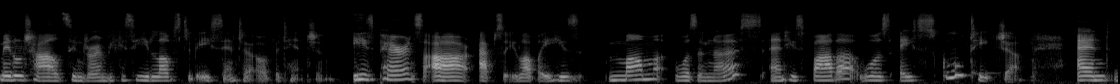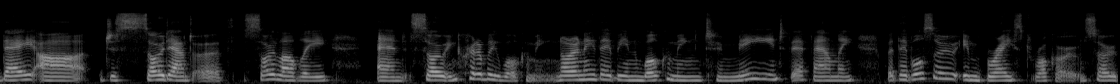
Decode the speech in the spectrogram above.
middle child syndrome because he loves to be center of attention. His parents are absolutely lovely. His mum was a nurse and his father was a school teacher and they are just so down to earth, so lovely and so incredibly welcoming. Not only have they been welcoming to me into their family, but they've also embraced Rocco. So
